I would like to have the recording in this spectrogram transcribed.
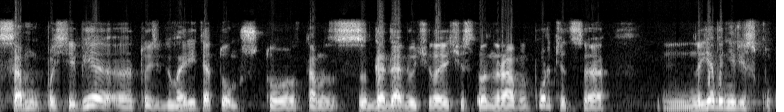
саму по себе, то есть говорить о том, что там с годами у человечества нравы портятся, ну, я бы не рискнул,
